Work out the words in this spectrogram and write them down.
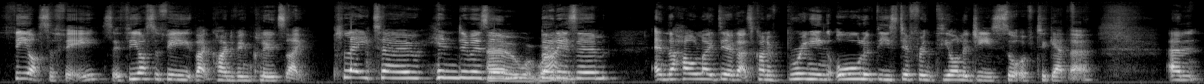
theosophy. So theosophy like kind of includes like Plato, Hinduism, Oh, right. Buddhism, and the whole idea of that's kind of bringing all of these different theologies sort of together. Um,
